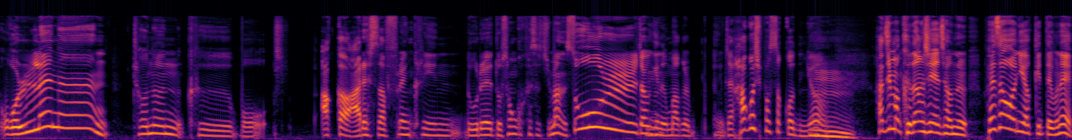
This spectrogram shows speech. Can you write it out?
원래는 저는 그 뭐 아까 아레사 프랭클린 노래도 선곡했었지만 소울적인 음. 악을 이제 하고 싶었었거든요. 음. 하지만 그 당시에 저는 회사원이었기 때문에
